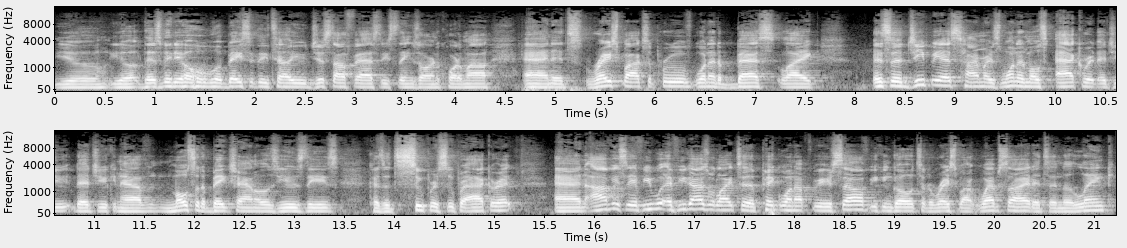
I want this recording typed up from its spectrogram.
you you this video will basically tell you just how fast these things are in a quarter mile, and it's Racebox approved, one of the best like it's a GPS timer. It's one of the most accurate that you that you can have. Most of the big channels use these because it's super super accurate. And obviously, if you if you guys would like to pick one up for yourself, you can go to the Racebox website. It's in the link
